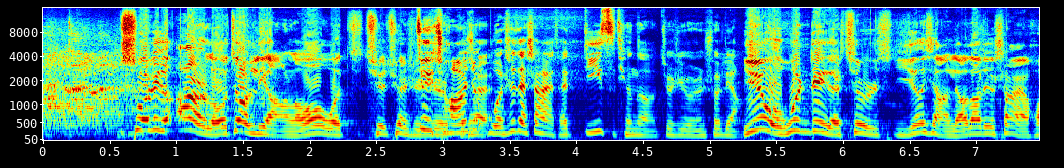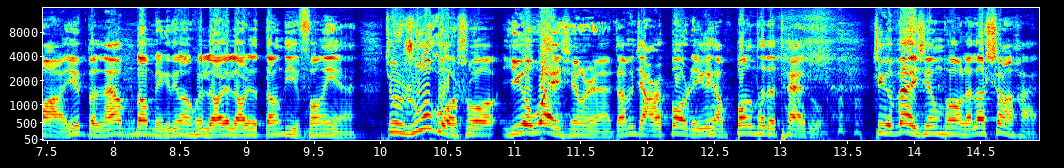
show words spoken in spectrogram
说这个二楼叫两楼，我确确实这好像是我是在上海才第一次听到，就是有人说两。因为我问这个，就是已经想聊到这个上海话了。因为本来我们到每个地方会聊一聊这个当地方言。就是如果说一个外星人，咱们假如抱着一个想帮他的态度，这个外星朋友来到上海，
